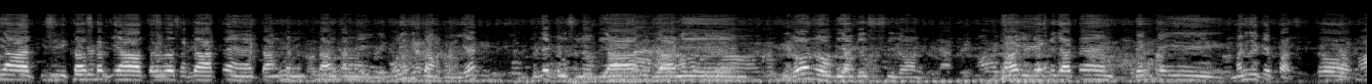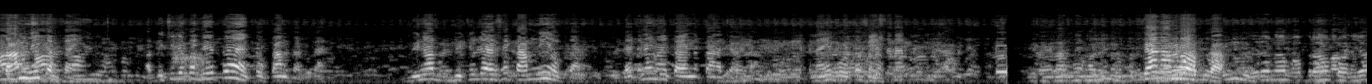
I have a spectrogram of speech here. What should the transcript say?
यहाँ किसी खास करके यहाँ तलबड़िया सरकार आते हैं, काम करने काम करने के लिए, कोई भी काम के लिए विलेज कमीशन हो गया यानी लोन हो गया केसीसी लोन लेके जाते हैं बैंक के मनिए के पास तो काम नहीं करता है। अब बिचौलिया को देते हैं तो काम करता है। बिना बिचौलिया ऐसे काम नहीं होता। है इतना ही मैं कहना चाहता हूँ। इतना ही बोलता क्या नाम हुआ आपका? मेरा नाम अब्राहम पारिया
